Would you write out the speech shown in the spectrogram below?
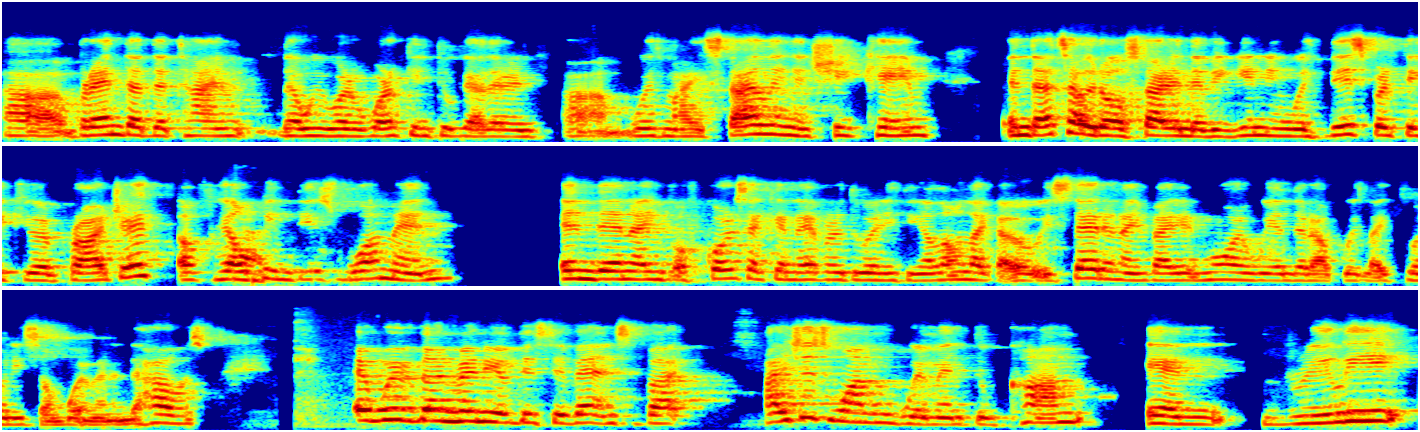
uh, Brenda at the time that we were working together um, with my styling, and she came. And that's how it all started in the beginning with this particular project of helping yeah. this woman and then I, of course, I can never do anything alone, like I always said. And I invited more, and we ended up with like 20 some women in the house. And we've done many of these events, but I just want women to come and really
